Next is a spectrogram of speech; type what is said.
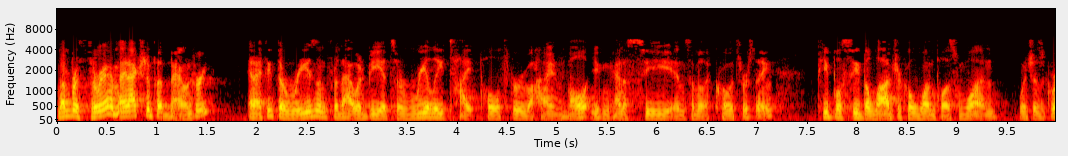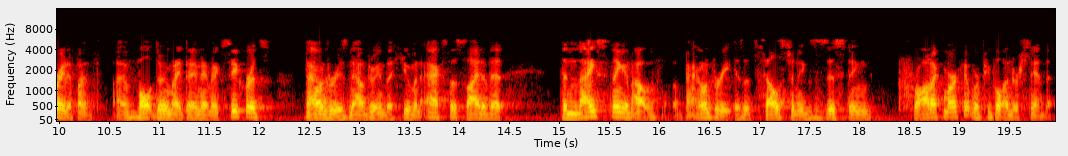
Number three, I might actually put Boundary. And I think the reason for that would be it's a really tight pull-through behind Vault. You can kind of see in some of the quotes we're seeing. People see the logical one plus one, which is great. If I have Vault doing my dynamic secrets, Boundary is now doing the human access side of it. The nice thing about Boundary is it sells to an existing product market where people understand it,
